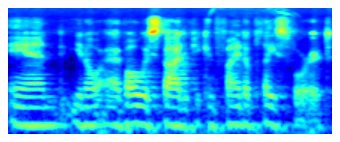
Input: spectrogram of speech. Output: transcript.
And you know, I've always thought if you can find a place for it,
